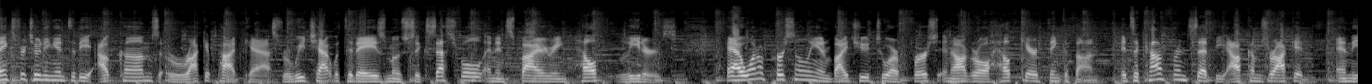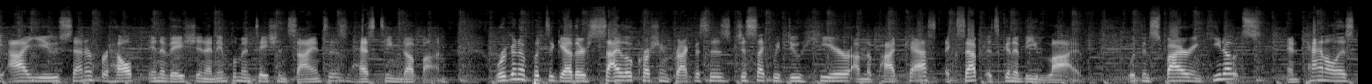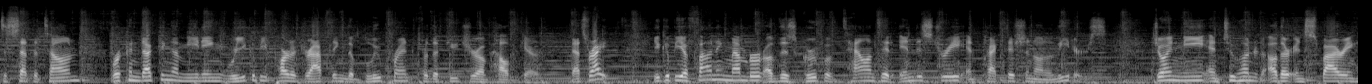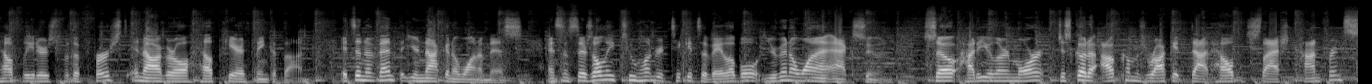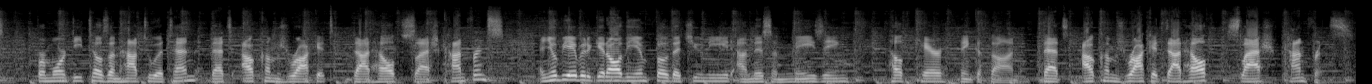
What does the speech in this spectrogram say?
Thanks for tuning in to the Outcomes Rocket Podcast, where we chat with today's most successful and inspiring health leaders. Hey, I want to personally invite you to our first inaugural Healthcare Thinkathon. It's a conference that the Outcomes Rocket and the IU Center for Health Innovation and Implementation Sciences has teamed up on. We're going to put together silo crushing practices just like we do here on the podcast, except it's going to be live. With inspiring keynotes and panelists to set the tone, we're conducting a meeting where you could be part of drafting the blueprint for the future of healthcare. That's right. You could be a founding member of this group of talented industry and practitioner leaders. Join me and 200 other inspiring health leaders for the first inaugural Healthcare Thinkathon. It's an event that you're not going to want to miss. And since there's only 200 tickets available, you're going to want to act soon. So, how do you learn more? Just go to outcomesrocket.health/conference for more details on how to attend. That's outcomesrocket.health/conference, and you'll be able to get all the info that you need on this amazing Healthcare Thinkathon. That's outcomesrocket.health slash conference.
